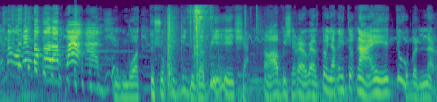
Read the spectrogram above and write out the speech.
Emang obeng bakal apaan? Buat tusuk gigi juga bisa. Oh, habis rewel tuh yang itu. Nah itu bener.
